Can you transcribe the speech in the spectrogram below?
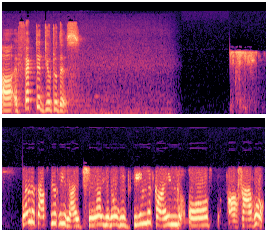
uh, affected due to this. Well, that's absolutely right, Shreya. You know, we've seen the kind of havoc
